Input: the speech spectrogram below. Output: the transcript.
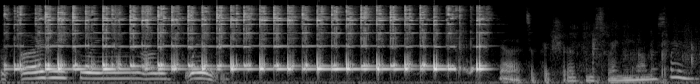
They swinging on a swing? Yeah, that's a picture of him swinging on the swing.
